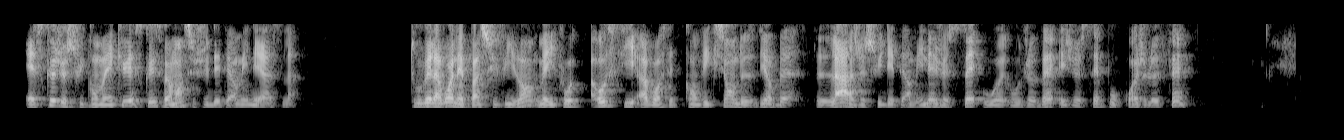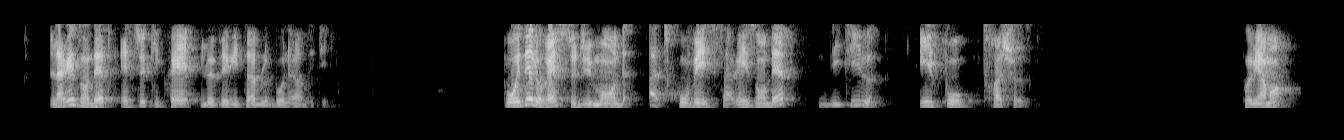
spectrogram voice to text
Est-ce que je suis convaincu? Est-ce que vraiment je suis déterminé à cela? Trouver la voie n'est pas suffisant, mais il faut aussi avoir cette conviction de se dire, ben là, je suis déterminé, je sais où, où je vais et je sais pourquoi je le fais. La raison d'être est ce qui crée le véritable bonheur, dit-il. Pour aider le reste du monde à trouver sa raison d'être, dit-il, il faut trois choses. Premièrement,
